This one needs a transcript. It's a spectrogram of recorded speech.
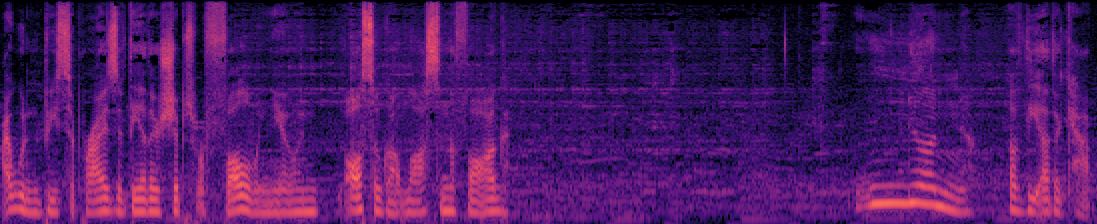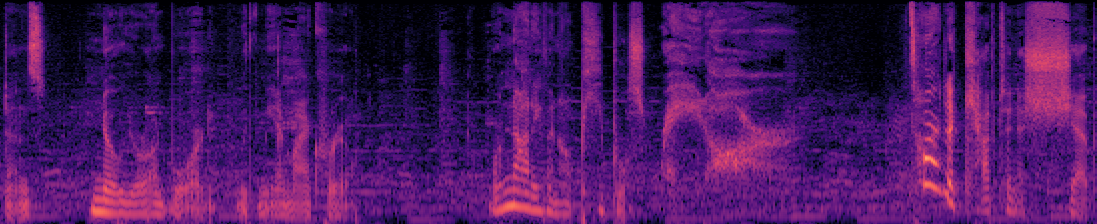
I wouldn't be surprised if the other ships were following you and also got lost in the fog. None of the other captains know you're on board with me and my crew. We're not even on people's radar. It's hard to captain a ship.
